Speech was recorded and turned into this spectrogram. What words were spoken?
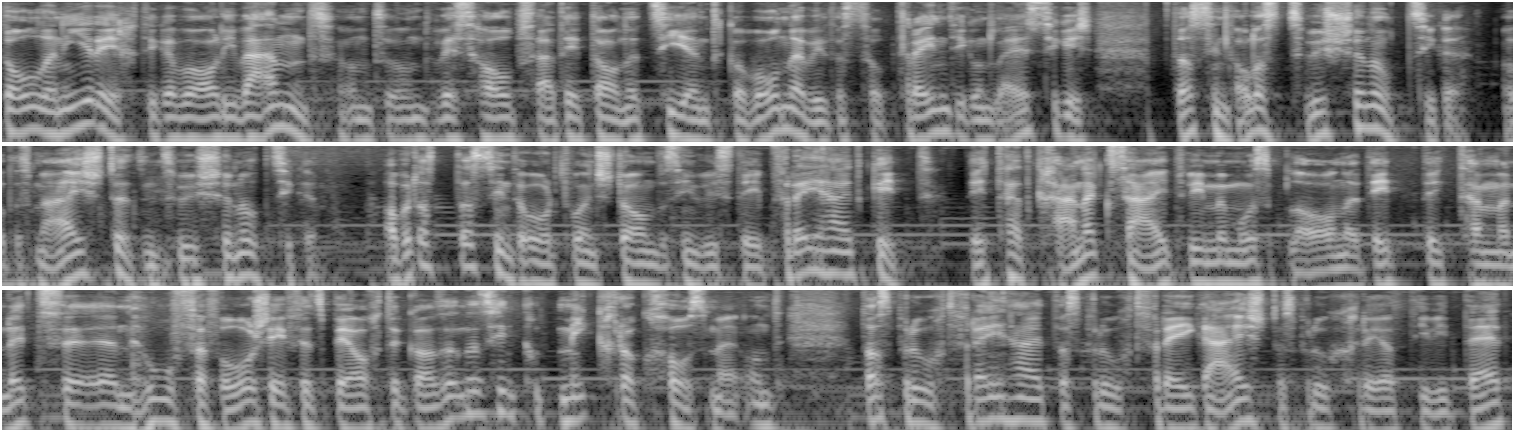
tollen Einrichtungen, die alle wollen und, und weshalb sie auch dort anziehen wohnen, weil das so trendig und lässig ist, das sind alles Zwischennutzungen. Oder das meiste sind Zwischennutzungen. Aber das, das sind Orte, die entstanden sind, weil es dort Freiheit gibt. Dort hat keiner gesagt, wie man muss planen muss. Dort, dort haben wir nicht äh, einen Haufen Vorschriften zu beachten, sondern das sind Mikrokosmen. Und das braucht Freiheit, das braucht Freigeist, das braucht Kreativität,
